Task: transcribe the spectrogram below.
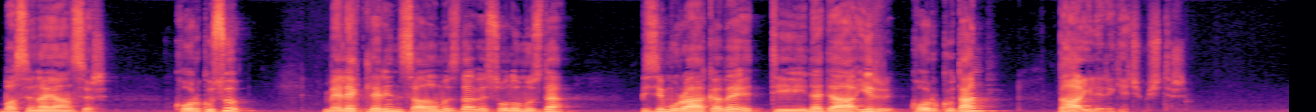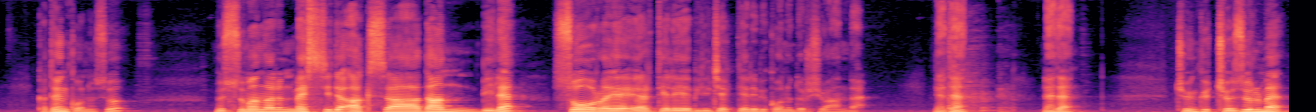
Basına yansır. Korkusu meleklerin sağımızda ve solumuzda bizi murakabe ettiğine dair korkudan daha ileri geçmiştir. Kadın konusu Müslümanların Mescid-i Aksa'dan bile sonraya erteleyebilecekleri bir konudur şu anda. Neden? Neden? Çünkü çözülme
